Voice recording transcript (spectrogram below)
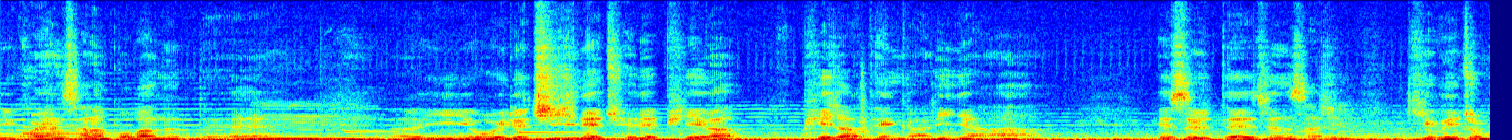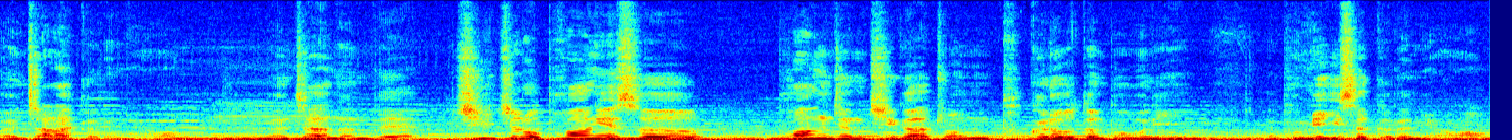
이 고향 사람 뽑았는데 음. 어, 이 오히려 지진의 최대 피해가 피해자가 된 거 아니냐 했을 때 저는 사실 기분이 좀 언짢았거든요. 음. 언짢았는데 실제로 포항에서 포항 정치가 좀 부끄러웠던 부분이 분명히 있었거든요.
